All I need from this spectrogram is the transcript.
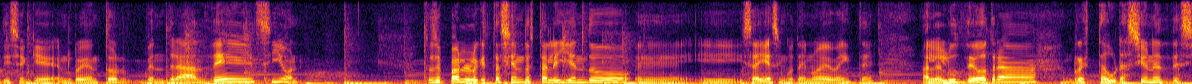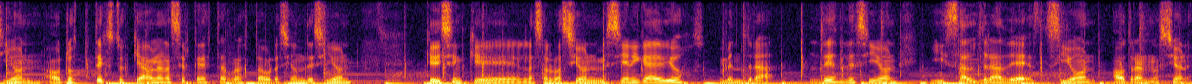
dice que el Redentor vendrá de Sion. Entonces Pablo lo que está haciendo está leyendo eh, Isaías 59, 20 a la luz de otras restauraciones de Sion, a otros textos que hablan acerca de esta restauración de Sion, que dicen que la salvación mesiánica de Dios vendrá desde Sion y saldrá de Sion a otras naciones.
